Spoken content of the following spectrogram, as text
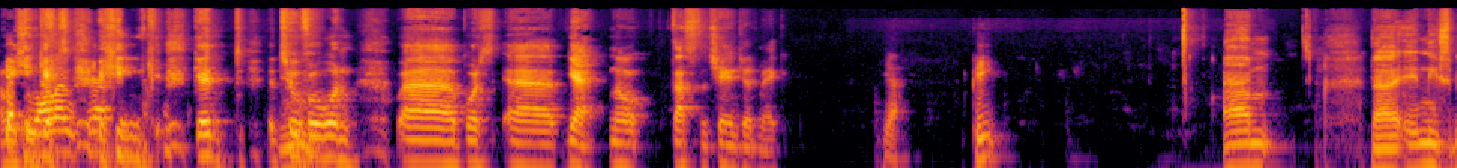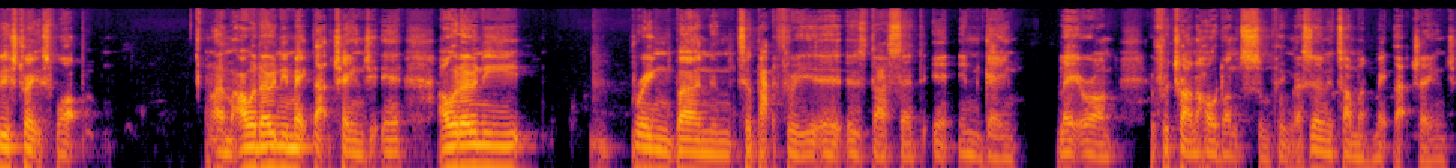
and we can, yellow, get, yeah. we can get a two mm. for one. Uh, but uh, yeah, no, that's the change I'd make. Yeah, Pete. Um, no, it needs to be a straight swap. Um, I would only make that change. I would only bring Burn to back three, as Dad said, in game later on if we're trying to hold on to something. That's the only time I'd make that change.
